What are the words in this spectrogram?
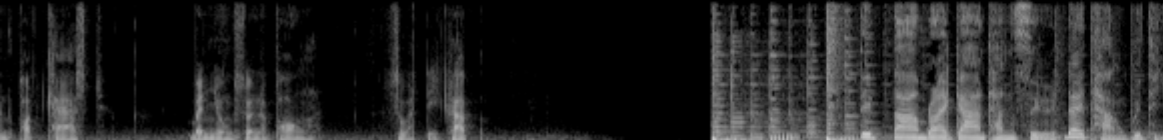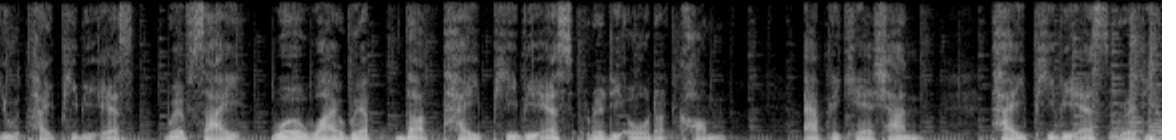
and Podcast บรรยงสวนพอง สวัสดีครับ ติดตามรายการทันสื่อได้ทางวิทยุไทย PBS เว็บไซต์ www.thaipbsradio.com แอปพลิเคชัน Thai PBS Radio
